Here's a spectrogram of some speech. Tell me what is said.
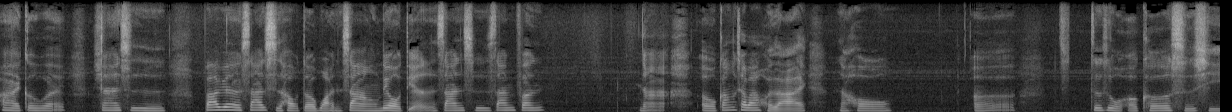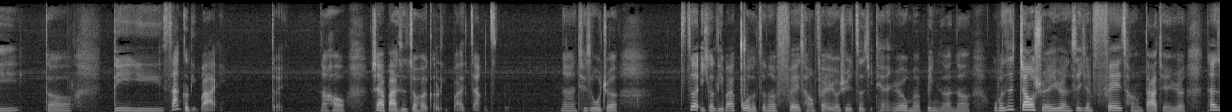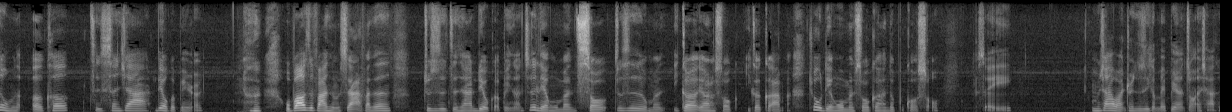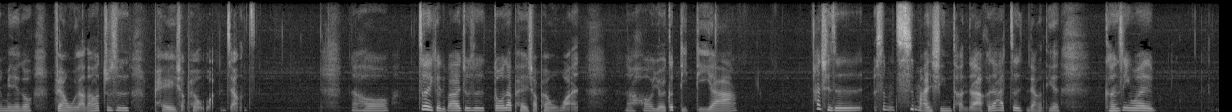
嗨，各位，现在是八月三十号的晚上六点三十三分。那呃，我刚下班回来，然后呃，这是我儿科实习的第三个礼拜，对，然后下礼拜是最后一个礼拜，这样子。那其实我觉得。这一个礼拜过得真的非常废，尤其是这几天，因为我们的病人呢，我们是教学医院，是一间非常大间医院，但是我们的儿科只剩下六个病人，我不知道是发生什么事啊，反正就是只剩下六个病人，就是连我们收，就是我们一个要收一个个案嘛，就连我们收个案都不够收，所以。我们现在完全就是一个没病的状态下，所以每天都非常无聊，然后就是陪小朋友玩这样子。然后这一个礼拜就是都在陪小朋友玩，然后有一个弟弟呀，他其实是是蛮心疼的啦，可是他这两天可能是因为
